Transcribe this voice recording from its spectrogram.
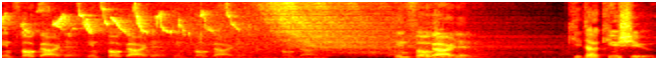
Info Garden, Info Garden, Info Garden, Info Garden, 北九州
